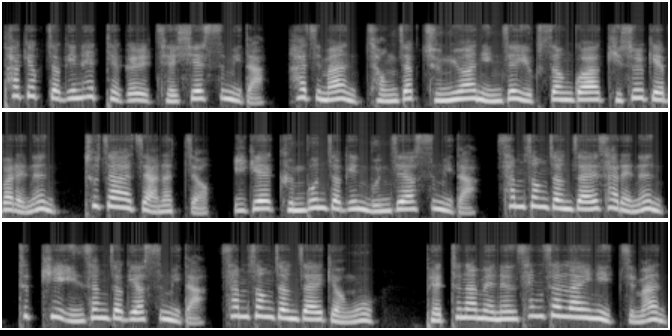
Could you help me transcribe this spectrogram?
파격적인 혜택을 제시했습니다. 하지만 정작 중요한 인재 육성과 기술 개발에는 투자하지 않았죠. 이게 근본적인 문제였습니다. 삼성전자의 사례는 특히 인상적이었습니다. 삼성전자의 경우 베트남에는 생산 라인이 있지만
